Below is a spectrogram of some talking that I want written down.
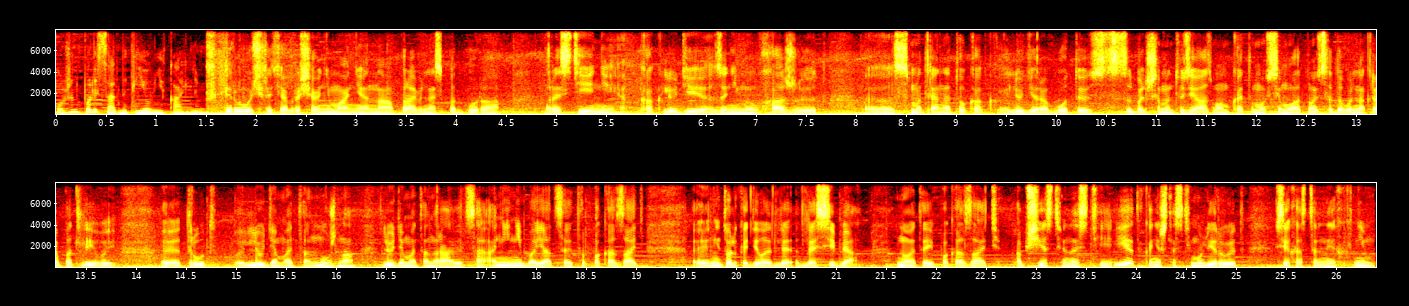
кожен полісадник є унікальним. В первую очередь я обращаю внимание на правильность подбора растений, как люди за ними ухаживают, Э, смотря на то, как люди работают с большим энтузиазмом, к этому всему относятся довольно кропотливый э, труд. Людям это нужно, людям это нравится, они не боятся это показать, э, не только делать для, для себя, но это и показать общественности, и это, конечно, стимулирует всех остальных, к ним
